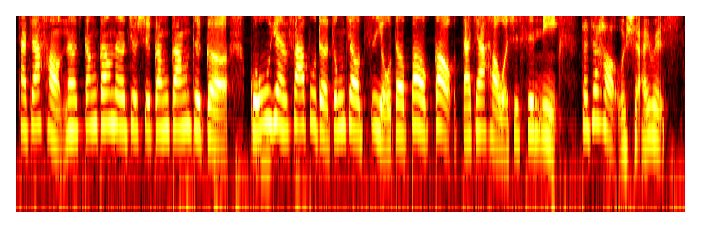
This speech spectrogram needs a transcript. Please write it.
大家好，那刚刚呢，就是刚刚这个国务院发布的宗教自由的报告。大家好，我是 Sydney。大家好，我是 Iris。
